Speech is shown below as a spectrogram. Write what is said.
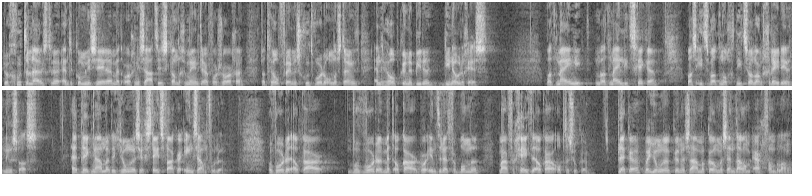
Door goed te luisteren en te communiceren met organisaties... kan de gemeente ervoor zorgen dat hulpverleners goed worden ondersteund... en de hulp kunnen bieden die nodig is. Wat mij, niet, wat mij liet schrikken was iets wat nog niet zo lang geleden in het nieuws was. Het bleek namelijk dat jongeren zich steeds vaker eenzaam voelen. We worden, elkaar, we worden met elkaar door internet verbonden, maar vergeten elkaar op te zoeken. Plekken waar jongeren kunnen samenkomen zijn daarom erg van belang.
